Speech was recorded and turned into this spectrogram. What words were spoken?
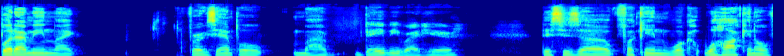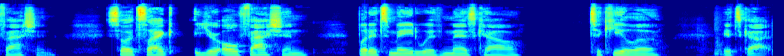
but I mean, like, for example, my baby right here, this is a fucking Oax- Oaxacan old fashioned. So it's like your old fashioned, but it's made with mezcal, tequila. It's got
